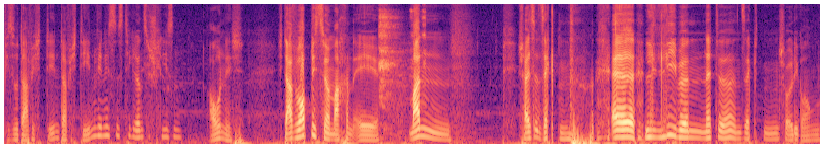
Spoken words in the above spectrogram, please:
Wieso darf ich den, darf ich den wenigstens die Grenze schließen? Auch nicht. Ich darf überhaupt nichts mehr machen, ey. Mann. Scheiß Insekten. äh, li- liebe, nette Insekten. Entschuldigung,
